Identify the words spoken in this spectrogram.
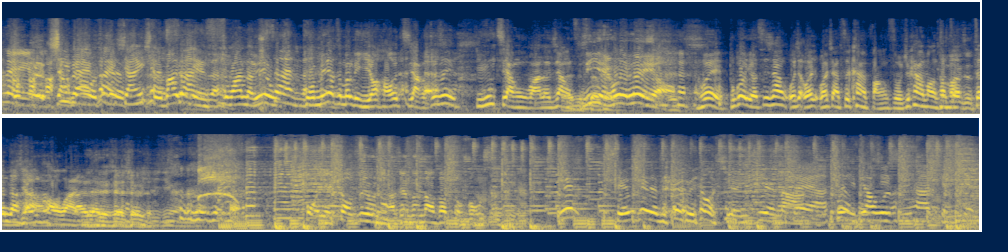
累了，七百块，想一想八点，酸了，因为我没有什么理由好讲，就是已经讲完了这样子。你也会累哦，会。不过有次像我我我讲次看房子，我去看房子，真的很好玩的。对对休息一下。哇，也到最后你好像都闹到总公司去，因为前线的真的没有权限呐。对啊，所以你不要问他权限不大。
